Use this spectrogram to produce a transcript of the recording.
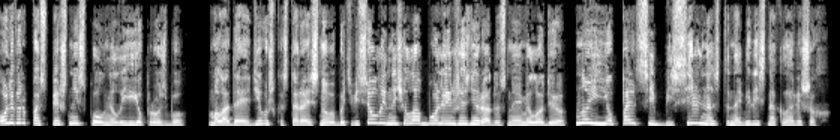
Оливер поспешно исполнил ее просьбу. Молодая девушка, стараясь снова быть веселой, начала более жизнерадостную мелодию, но ее пальцы бессильно остановились на клавишах.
